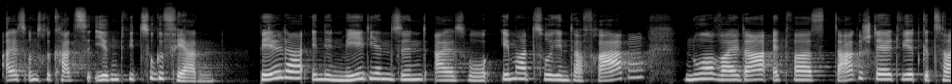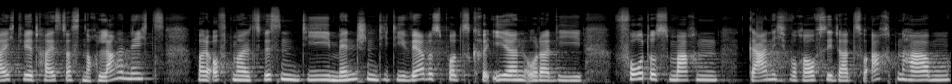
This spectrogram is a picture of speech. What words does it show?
als unsere Katze irgendwie zu gefährden. Bilder in den Medien sind also immer zu hinterfragen. Nur weil da etwas dargestellt wird, gezeigt wird, heißt das noch lange nichts, weil oftmals wissen die Menschen, die die Werbespots kreieren oder die Fotos machen, gar nicht, worauf sie da zu achten haben.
